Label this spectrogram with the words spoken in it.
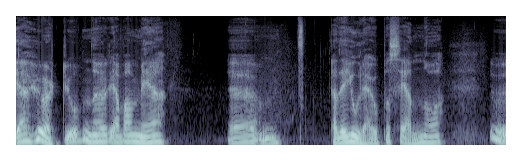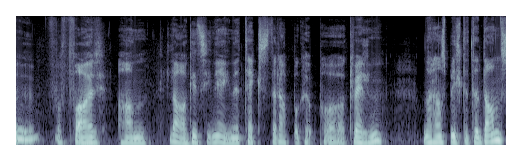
jeg hørte jo når jeg var med eh, Ja, det gjorde jeg jo på scenen òg. far, han laget sine egne tekster da, på, på kvelden når han spilte til dans.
